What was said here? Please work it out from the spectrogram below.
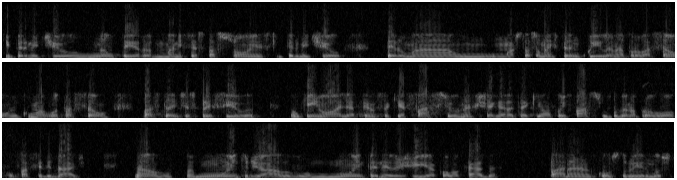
que permitiu não ter manifestações, que permitiu ter uma, um, uma situação mais tranquila na aprovação e com uma votação bastante expressiva. Então quem olha pensa que é fácil, né? Chegar até aqui, ó, oh, foi fácil, o governo aprovou com facilidade. Não, foi muito diálogo, muita energia colocada para construirmos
